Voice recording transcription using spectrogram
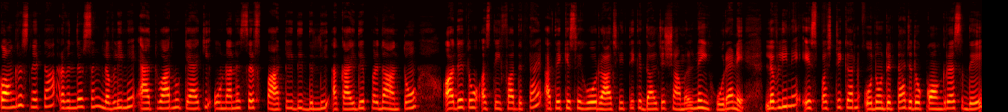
ਕਾਂਗਰਸ ਨੇਤਾ ਰਵਿੰਦਰ ਸਿੰਘ ਲਵਲੀ ਨੇ ਐਤਵਾਰ ਨੂੰ ਕਿਹਾ ਕਿ ਉਹਨਾਂ ਨੇ ਸਿਰਫ ਪਾਰਟੀ ਦੀ ਦਿੱਲੀ ਇਕਾਈ ਦੇ ਪ੍ਰਧਾਨ ਤੋਂ ਅਹੁਦੇ ਤੋਂ ਅਸਤੀਫਾ ਦਿੱਤਾ ਹੈ ਅਤੇ ਕਿਸੇ ਹੋਰ ਰਾਜਨੀਤਿਕ ਦਲ 'ਚ ਸ਼ਾਮਲ ਨਹੀਂ ਹੋ ਰਹੇ ਨੇ। ਲਵਲੀ ਨੇ ਇਹ ਸਪਸ਼ਟੀਕਰਨ ਉਦੋਂ ਦਿੱਤਾ ਜਦੋਂ ਕਾਂਗਰਸ ਦੇ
